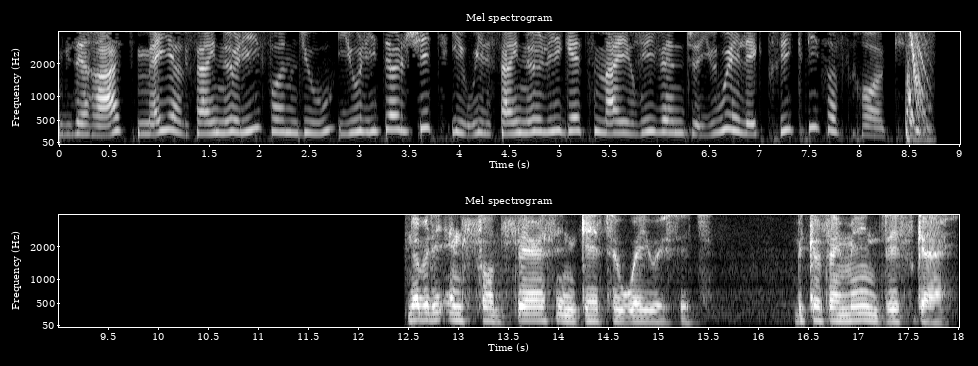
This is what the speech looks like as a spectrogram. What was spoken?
Xerath may have finally found you, you little shit, he will finally get my revenge you electric piece of rock. Nobody insults Xerath and gets away with it. Because I mean this guy.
